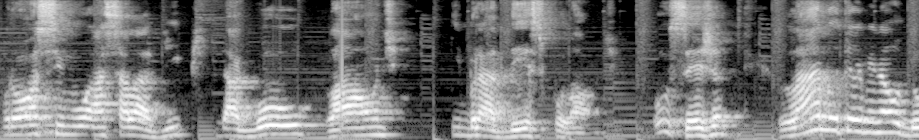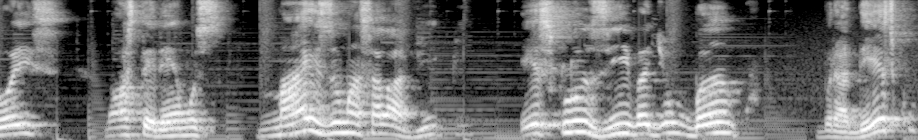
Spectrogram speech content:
próximo à sala VIP da Gol Lounge e Bradesco Lounge. Ou seja, lá no Terminal 2 nós teremos mais uma sala VIP exclusiva de um banco, Bradesco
